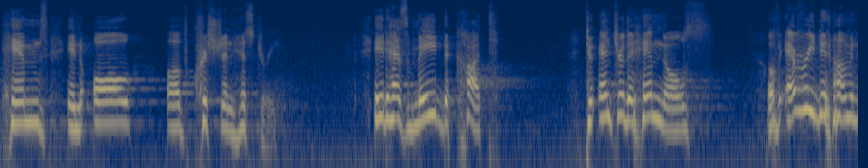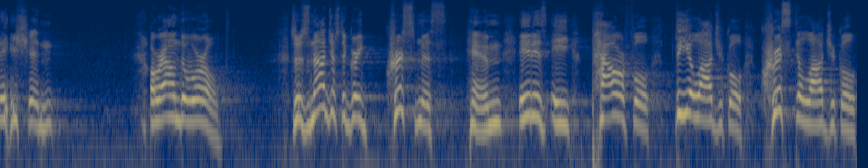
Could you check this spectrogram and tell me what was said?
hymns in all of Christian history. It has made the cut to enter the hymnals of every denomination around the world. So it's not just a great Christmas hymn, it is a powerful theological, Christological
